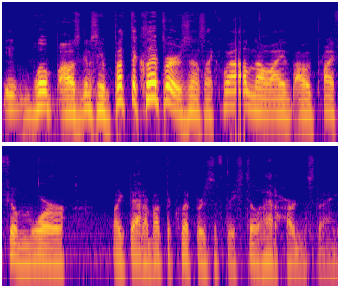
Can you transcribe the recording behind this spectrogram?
well, I was going to say, but the Clippers, and I was like, well, no, I, I would probably feel more like that about the Clippers if they still had Hartenstein.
